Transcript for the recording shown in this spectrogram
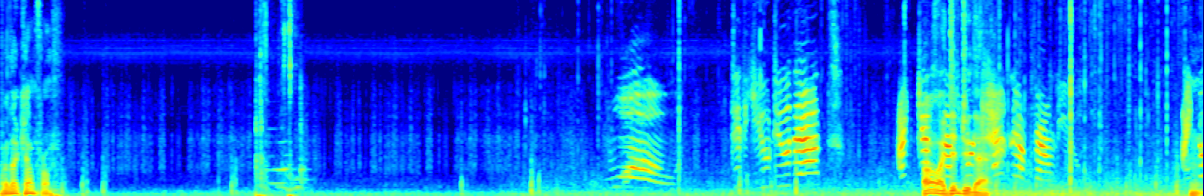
Where'd that come from? Whoa! Did you do that? I Oh, I did do that. I know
